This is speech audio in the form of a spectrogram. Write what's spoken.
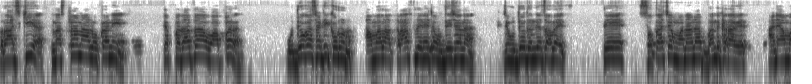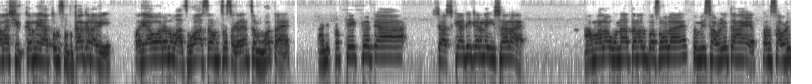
राजकीय नसताना लोकांनी त्या पदाचा वापर उद्योगासाठी करून आम्हाला त्रास देण्याच्या उद्देशानं जे उद्योगधंदे चालू आहेत ते स्वतःच्या मनानं बंद करावेत आणि आम्हाला शेतकऱ्यांनी यातून सुटका करावी. पर्यावरण वाचवा असं आमचं सगळ्यांचं मत आहे. आणि प्रत्येक त्या शासकीय अधिकाऱ्यांना इशारा आहे. आम्हाला उन्हातानात आहे तुम्ही सावळीत आहे पण सावळीत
